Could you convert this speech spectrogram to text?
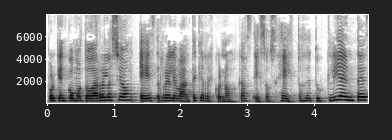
Porque como toda relación es relevante que reconozcas esos gestos de tus clientes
